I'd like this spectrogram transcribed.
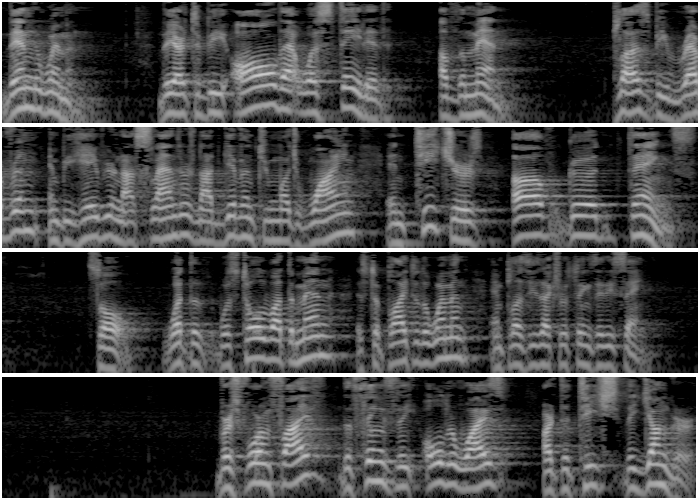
Then the women. They are to be all that was stated of the men. Plus, be reverent in behavior, not slanderers, not given to much wine, and teachers of good things. So, what the, was told about the men is to apply to the women, and plus these extra things that he's saying. Verse 4 and 5 the things the older wives are to teach the younger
